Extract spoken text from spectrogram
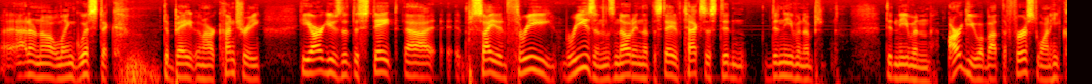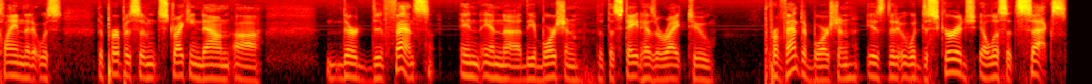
I don't know, linguistic debate in our country. He argues that the state uh, cited three reasons, noting that the state of Texas didn't didn't even didn't even argue about the first one. He claimed that it was the purpose of striking down uh, their defense in in uh, the abortion that the state has a right to prevent abortion is that it would discourage illicit sex.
